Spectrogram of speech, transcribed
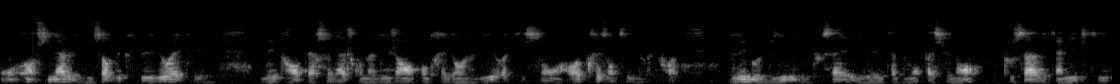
en, finale avec une sorte de cluedo avec les, grands personnages qu'on a déjà rencontrés dans le livre, qui sont représentés une nouvelle fois, les mobiles, et tout ça est véritablement passionnant. Tout ça avec un livre qui est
